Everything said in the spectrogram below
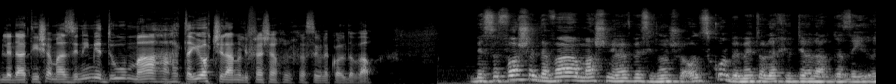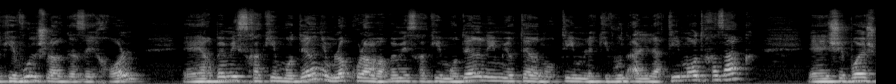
לדעתי, שהמאזינים ידעו מה ההטיות שלנו לפני שאנחנו נכנסים לכל דבר. בסופו של דבר, מה שאני אוהב בסגנון של אולד סקול באמת הולך יותר לארגזי, לכיוון של ארגזי חול. אה, הרבה משחקים מודרניים, לא כולם, אבל הרבה משחקים מודרניים יותר נוטים לכיוון עלילתי מאוד חזק, אה, שבו יש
